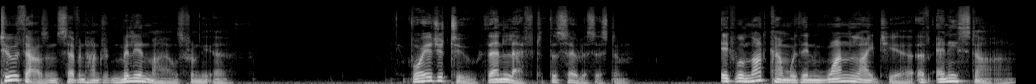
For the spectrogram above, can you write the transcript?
2,700 million miles from the Earth. Voyager 2 then left the solar system. It will not come within one light year of any star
